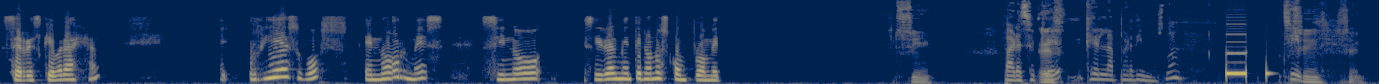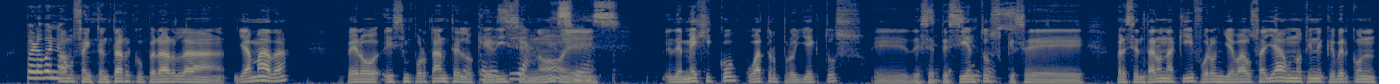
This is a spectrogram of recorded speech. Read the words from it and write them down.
se resquebrajan riesgos enormes si no, si realmente no nos comprometemos. Sí. Parece que, la perdimos, ¿no? Sí. sí, Pero bueno. Vamos a intentar recuperar la llamada, pero es importante lo, que, dice, ¿no? Eh, de México, cuatro proyectos eh, de 700, que se presentaron aquí, fueron llevados allá. Uno tiene que ver con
